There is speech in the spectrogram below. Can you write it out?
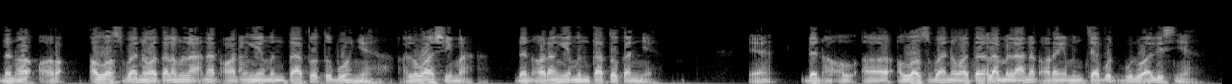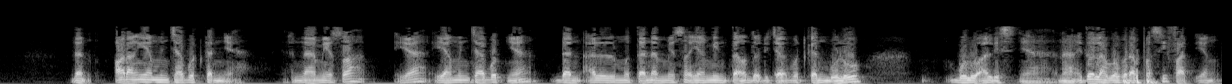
Dan Allah Subhanahu wa taala melaknat orang yang mentato tubuhnya, al-wasimah dan orang yang mentatokannya. Ya, dan Allah Subhanahu wa taala melaknat orang yang mencabut bulu alisnya dan orang yang mencabutkannya. Namisah ya yang mencabutnya dan al mutanammisah yang minta untuk dicabutkan bulu bulu alisnya. Nah, itulah beberapa sifat yang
